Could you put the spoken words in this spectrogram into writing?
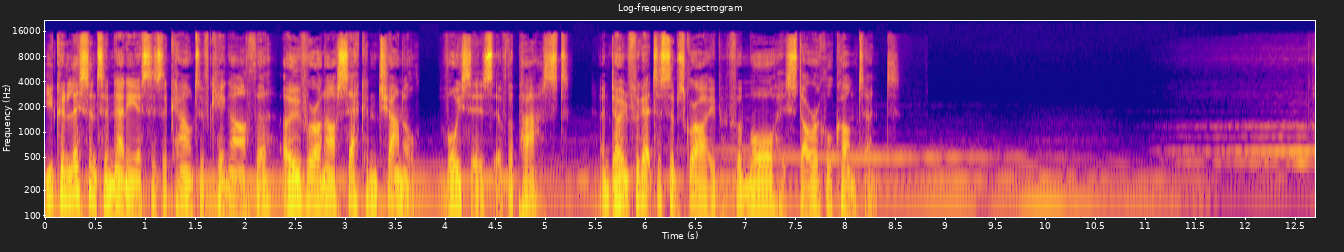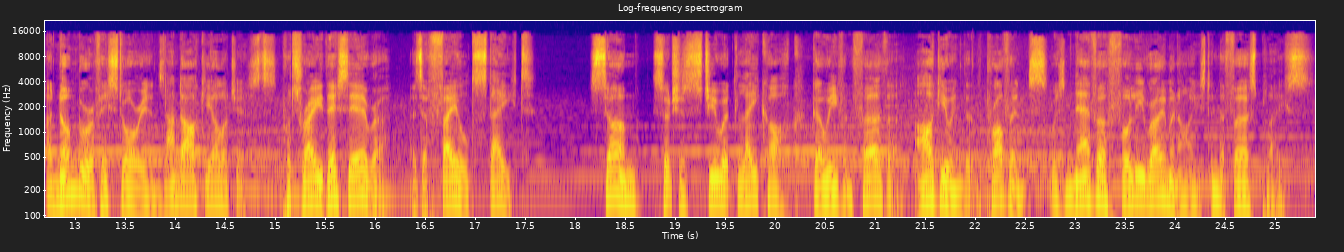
You can listen to Nennius's account of King Arthur over on our second channel, Voices of the Past, and don't forget to subscribe for more historical content. A number of historians and archaeologists portray this era as a failed state. Some, such as Stuart Laycock, go even further, arguing that the province was never fully Romanised in the first place,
